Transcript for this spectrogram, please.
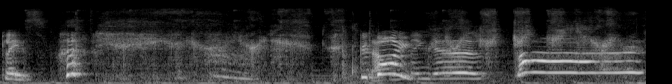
Please. Goodbye. Bye.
